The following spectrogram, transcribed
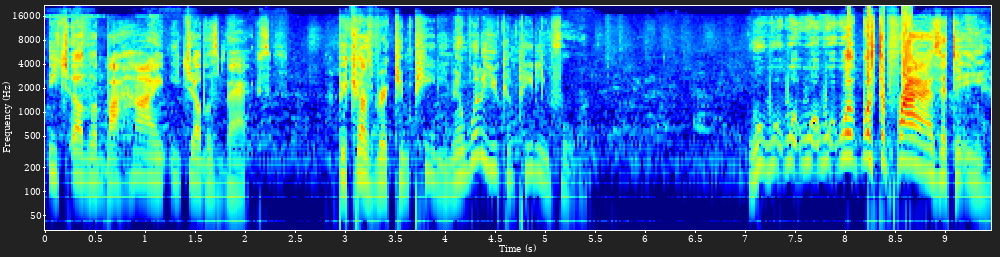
each other behind each other's backs because we're competing. And what are you competing for? What's the prize at the end?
